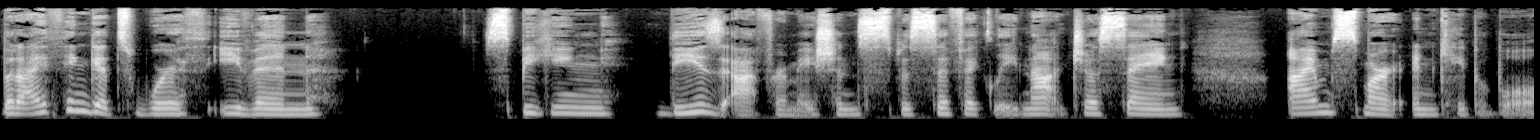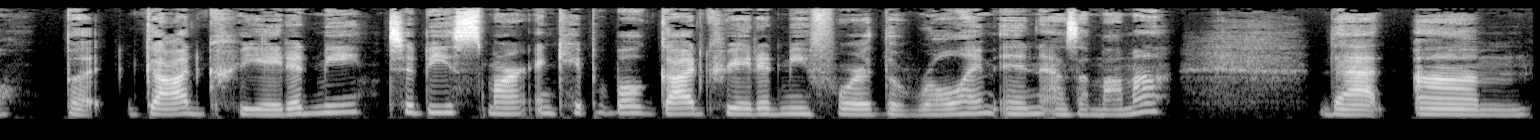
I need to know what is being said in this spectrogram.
but I think it's worth even speaking these affirmations specifically, not just saying, I'm smart and capable, but God created me to be smart and capable. God created me for the role I'm in as a mama. That, um,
